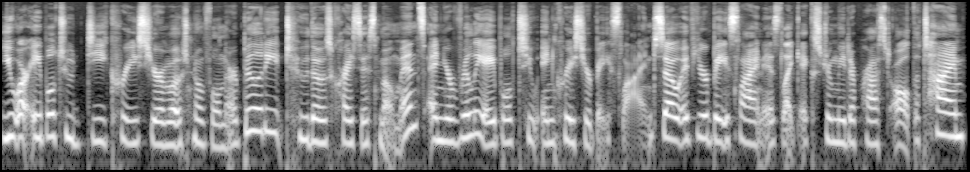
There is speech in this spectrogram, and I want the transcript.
you are able to decrease your emotional vulnerability to those crisis moments and you're really able to increase your baseline. So, if your baseline is like extremely depressed all the time,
